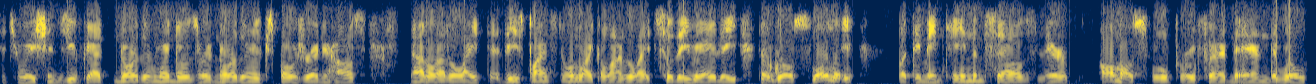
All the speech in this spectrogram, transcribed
situations. You've got northern windows or northern exposure on your house, not a lot of light. These plants don't like a lot of light, so they really they'll grow slowly, but they maintain themselves. They're almost foolproof and and will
